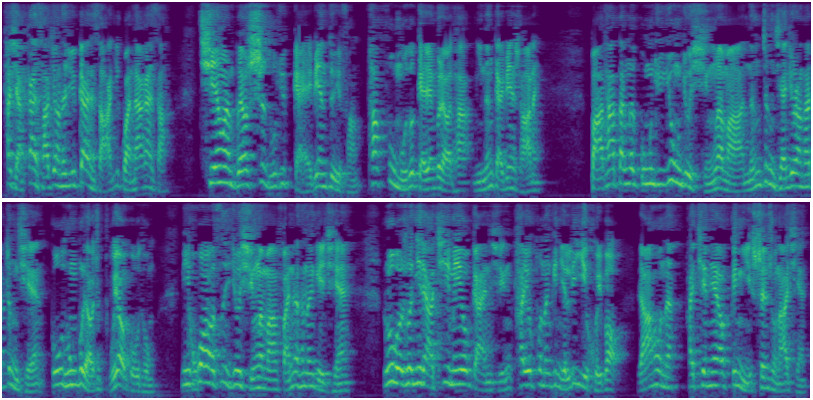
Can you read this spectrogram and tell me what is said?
他想干啥叫他去干啥，你管他干啥？千万不要试图去改变对方，他父母都改变不了他，你能改变啥呢？把他当个工具用就行了嘛，能挣钱就让他挣钱，沟通不了就不要沟通，你活好自己就行了嘛，反正他能给钱。如果说你俩既没有感情，他又不能给你利益回报。然后呢，还天天要跟你伸手拿钱，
